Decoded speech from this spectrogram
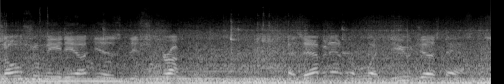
Social media is destructive, as evident of what you just asked.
